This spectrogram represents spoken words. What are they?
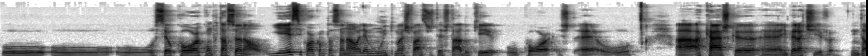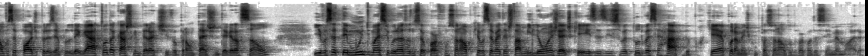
o, o, o seu core computacional. E esse core computacional ele é muito mais fácil de testar do que o core, é, o, a, a casca é, imperativa. Então você pode, por exemplo, legar toda a casca imperativa para um teste de integração e você ter muito mais segurança no seu core funcional, porque você vai testar milhões de edge cases e isso vai, tudo vai ser rápido, porque é puramente computacional, tudo vai acontecer em memória.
